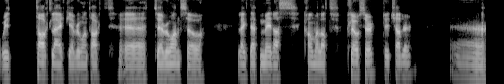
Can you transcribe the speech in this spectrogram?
we talked like everyone talked uh, to everyone. So like that made us come a lot closer to each other. Uh,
